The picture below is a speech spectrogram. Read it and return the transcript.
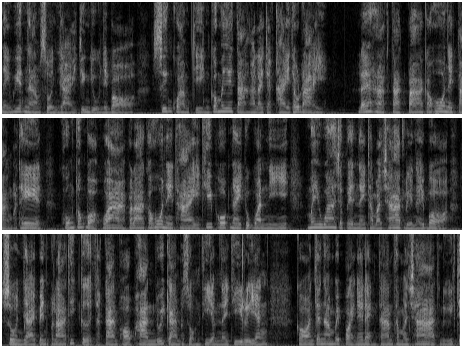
ในเวียดนามส่วนใหญ่จึงอยู่ในบ่อ ซึ่งความจริงก็ไม่ได้ต่างอะไรจากไทยเท่าไหร่ และหากตัดปลากระโฮในต่างประเทศ คงต้องบอกว่าปลากระโฮในไทยที่พบในทุกวันนี้ ไม่ว่าจะเป็นในธรรมชาติหรือในบ่อ ส่วนใหญ่เป็นปลาที่เกิดจากการเพาะพันธุ์ด้วยการผสมเทียมในที่เลี้ยง ก่อนจะนำไปปล่อยในแหล่งน้ำธรรมชาติ หรือแจ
